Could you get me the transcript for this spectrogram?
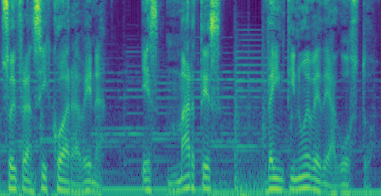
Soy Francisco Aravena. Es martes 29 de agosto.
